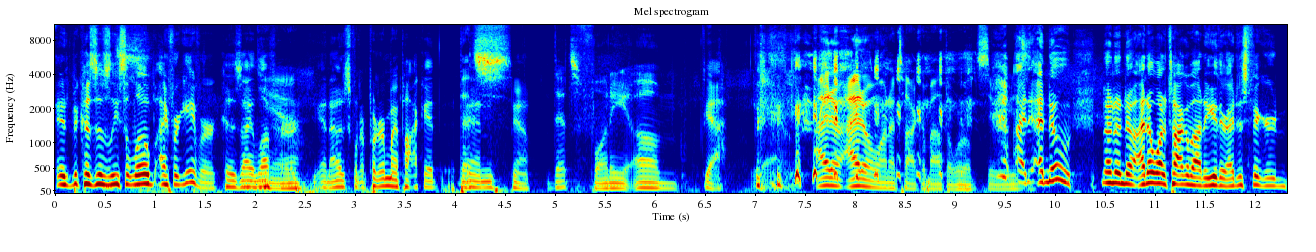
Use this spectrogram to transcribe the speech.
and because it was Lisa Loeb, I forgave her because I love her, and I just want to put her in my pocket. That's and that's funny. Um, yeah, I don't I don't want to talk about the World Series. I, I know. No, no, no. I don't want to talk about it either. I just figured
